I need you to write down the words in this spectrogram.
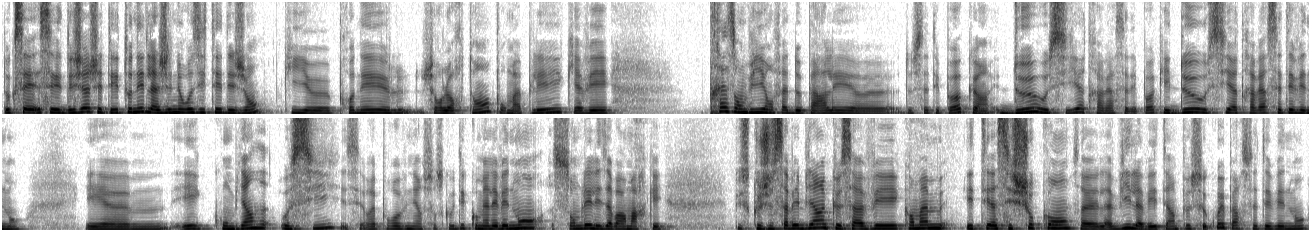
Donc c'est déjà, j'étais étonnée de la générosité des gens qui prenaient sur leur temps pour m'appeler, qui avaient très envie en fait de parler euh, de cette époque, hein, d'eux aussi à travers cette époque et d'eux aussi à travers cet événement. Euh, et combien aussi, c'est vrai pour revenir sur ce que vous dites, combien l'événement semblait les avoir marqués. Puisque je savais bien que ça avait quand même été assez choquant, la ville avait été un peu secouée par cet événement,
